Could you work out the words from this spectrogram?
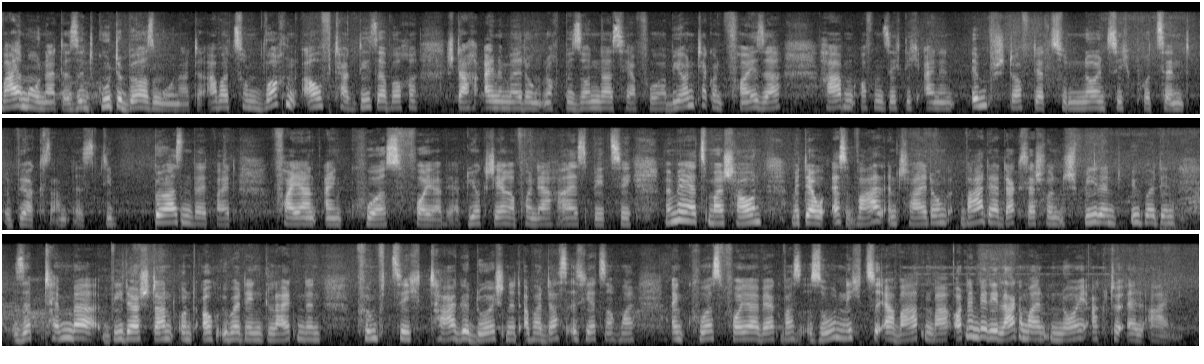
Wahlmonate sind gute Börsenmonate, aber zum Wochenauftakt dieser Woche stach eine Meldung noch besonders hervor. BioNTech und Pfizer haben offensichtlich einen Impfstoff, der zu 90 Prozent wirksam ist. Die Börsen weltweit feiern ein Kursfeuerwerk. Jörg Scherer von der HSBC. Wenn wir jetzt mal schauen, mit der US-Wahlentscheidung war der DAX ja schon spielend über den September-Widerstand und auch über den gleitenden 50-Tage-Durchschnitt. Aber das ist jetzt nochmal ein Kursfeuerwerk, was so nicht zu erwarten war. Ordnen wir die Lage mal neu aktuell ein.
